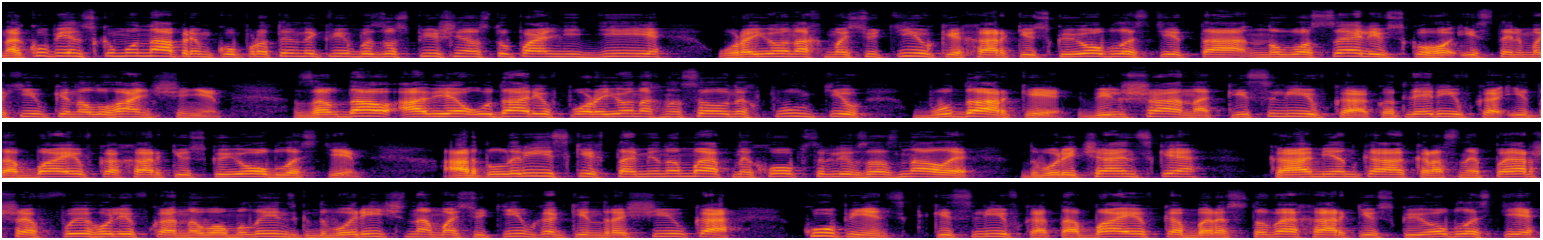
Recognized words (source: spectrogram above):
На Куп'янському напрямку противник вів безуспішні наступальні дії у районах Масютівки Харківської області та Новоселівського і Стельмахівки на Луганщині. Завдав авіаударів по районах населених пунктів Бударки, Вільшана, Кислівка, Котлярівка і Табаївка Харківської області. Артилерійських та мінометних обстрілів зазнали Дворічанське, Кам'янка, Краснеперше, Фиголівка, Новомлинськ, Дворічна, Масютівка, Кіндрашівка, Куп'янськ, Кислівка, Табаївка, Берестове Харківської області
